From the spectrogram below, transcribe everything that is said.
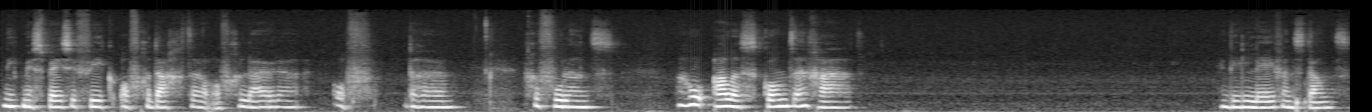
Niet meer specifiek of gedachten of geluiden of de gevoelens, maar hoe alles komt en gaat. In die levensdans.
